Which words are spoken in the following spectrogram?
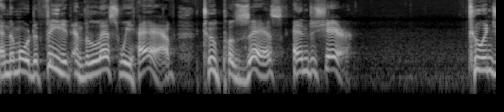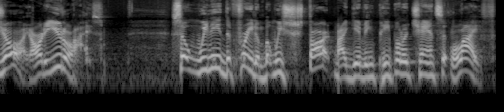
and the more defeated and the less we have to possess and to share to enjoy or to utilize. So we need the freedom, but we start by giving people a chance at life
